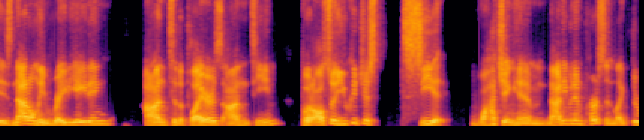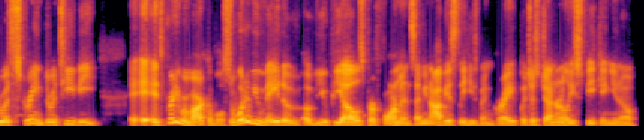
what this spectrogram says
is not only radiating onto the players on the team, but also you could just see it watching him, not even in person, like through a screen, through a TV. It's pretty remarkable. So, what have you made of, of UPL's performance? I mean, obviously he's been great, but just generally speaking, you know,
